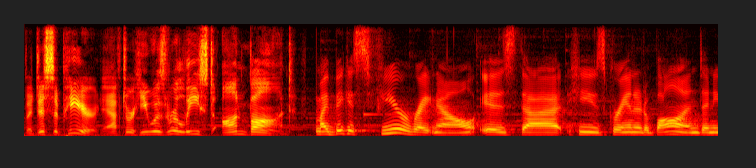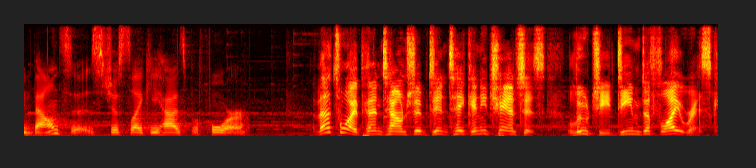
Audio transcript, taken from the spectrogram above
but disappeared after he was released on bond. My biggest fear right now is that he's granted a bond and he bounces just like he has before. That's why Penn Township didn't take any chances. Lucci deemed a flight risk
